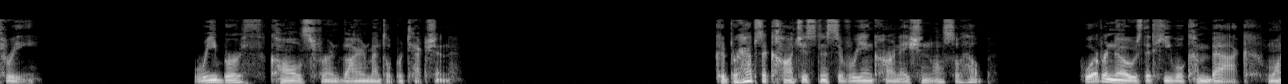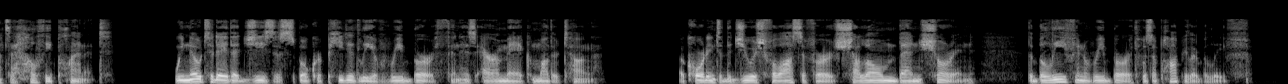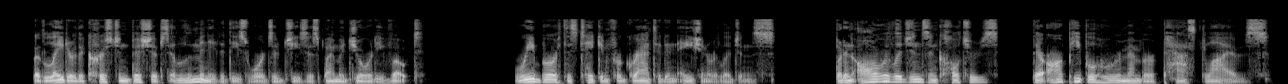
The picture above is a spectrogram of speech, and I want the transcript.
3. Rebirth calls for environmental protection. Could perhaps a consciousness of reincarnation also help? Whoever knows that he will come back wants a healthy planet. We know today that Jesus spoke repeatedly of rebirth in his Aramaic mother tongue. According to the Jewish philosopher Shalom Ben-Chorin, the belief in rebirth was a popular belief. But later the Christian bishops eliminated these words of Jesus by majority vote. Rebirth is taken for granted in Asian religions. But in all religions and cultures, there are people who remember past lives.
